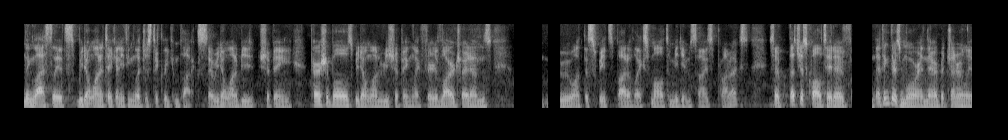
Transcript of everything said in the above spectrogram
Think lastly, it's we don't want to take anything logistically complex. So we don't want to be shipping perishables. We don't want to be shipping like very large items. We want the sweet spot of like small to medium sized products. So that's just qualitative. I think there's more in there, but generally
